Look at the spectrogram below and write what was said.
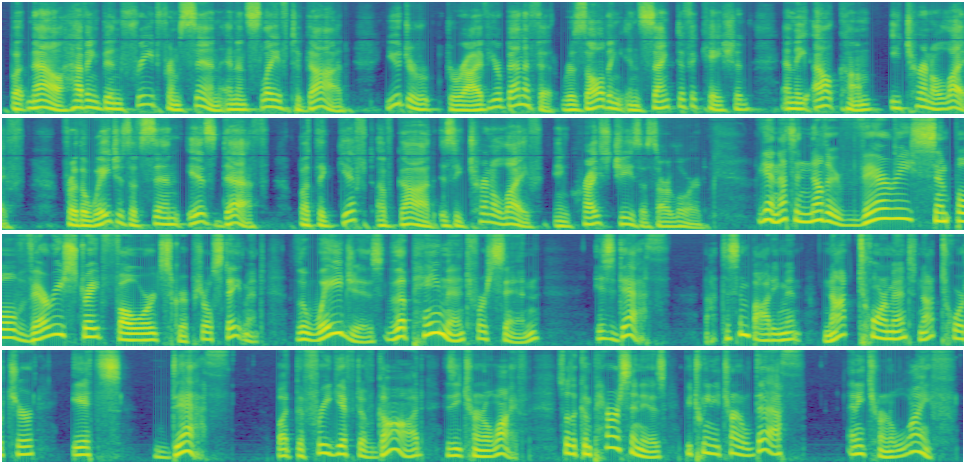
But now, having been freed from sin and enslaved to God, you der- derive your benefit, resulting in sanctification and the outcome, eternal life. For the wages of sin is death, but the gift of God is eternal life in Christ Jesus our Lord. Again, that's another very simple, very straightforward scriptural statement. The wages, the payment for sin, is death. Not disembodiment, not torment, not torture. It's death. But the free gift of God is eternal life. So the comparison is between eternal death and eternal life.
